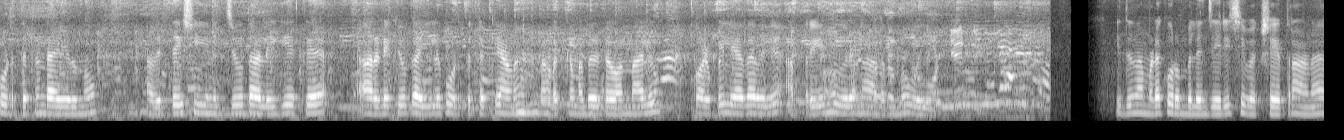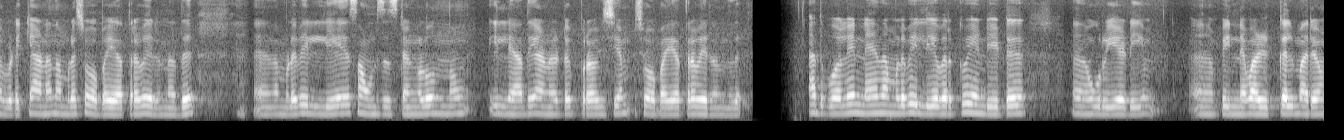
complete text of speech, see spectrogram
കൊടുത്തിട്ടുണ്ടായിരുന്നു. അവരുടെ ക്ഷീണിച്ചു തളികയൊക്കെ ആരുടെയൊക്കെയോ കയ്യിൽ കൊടുത്തിട്ടൊക്കെയാണ് നടക്കുന്നത് കേട്ടോ. എന്നാലും കുഴപ്പമില്ലാതെ അവർ അത്രയും ദൂരം നടന്നു പോയി. ഇത് നമ്മുടെ കുറുമ്പലഞ്ചേരി ശിവക്ഷേത്രമാണ്. ഇവിടേക്കാണ് നമ്മുടെ ശോഭയാത്ര വരുന്നത്. നമ്മൾ വലിയ സൗണ്ട് സിസ്റ്റങ്ങളൊന്നും ഇല്ലാതെയാണ് കേട്ടോ ഇപ്രാവശ്യം ശോഭയാത്ര വരുന്നത്. അതുപോലെ തന്നെ നമ്മൾ വലിയവർക്ക് വേണ്ടിയിട്ട് ഉറിയടിയും പിന്നെ വഴുക്കൽ മരം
